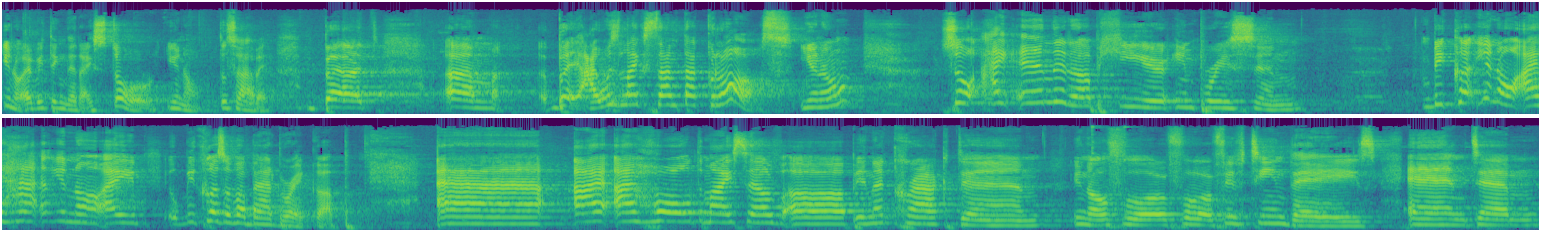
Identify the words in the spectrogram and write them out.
you know, everything that I stole, you know, tú sabes. But, um, but I was like Santa Claus, you know. So I ended up here in prison because you know I had you know I because of a bad breakup I, I hold myself up in a crack den, you know, for, for 15 days. And, um,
